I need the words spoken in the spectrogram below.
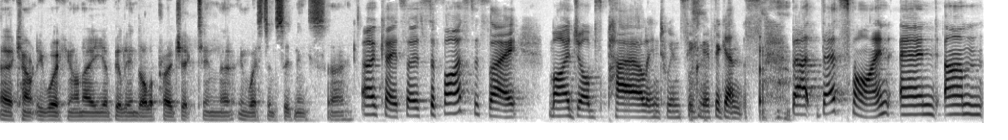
Uh, currently working on a, a, billion dollar project in, uh, in Western Sydney. So. Okay, so suffice to say, my jobs pale into insignificance, but that's fine. And um,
